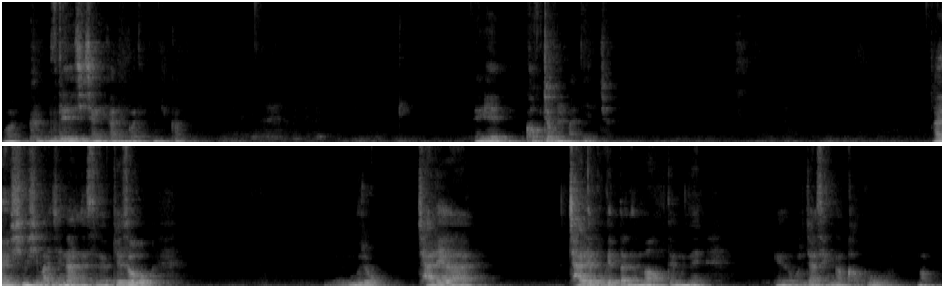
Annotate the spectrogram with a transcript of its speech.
막 그 무대에 지장이 가는 거다 보니까 되게 걱정을 많이 했죠. 아니 심심하지는 않았어요. 계속 무조건 잘해야 잘해보겠다는 마음 때문에 계속 혼자 생각하고 막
